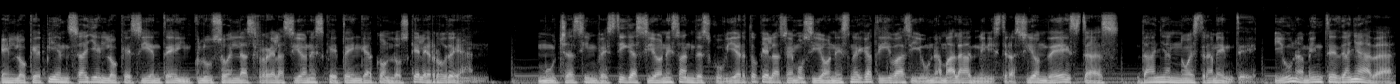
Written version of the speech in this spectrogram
en lo que piensa y en lo que siente e incluso en las relaciones que tenga con los que le rodean. Muchas investigaciones han descubierto que las emociones negativas y una mala administración de estas, dañan nuestra mente, y una mente dañada,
